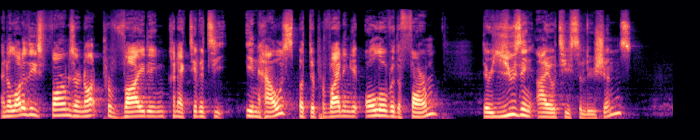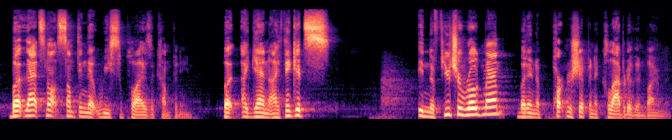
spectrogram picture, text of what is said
and a lot of these farms are not providing connectivity in house, but they're providing it all over the farm. They're using IoT solutions, but that's not something that we supply as a company. But again, I think it's in the future roadmap, but in a partnership and a collaborative environment.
